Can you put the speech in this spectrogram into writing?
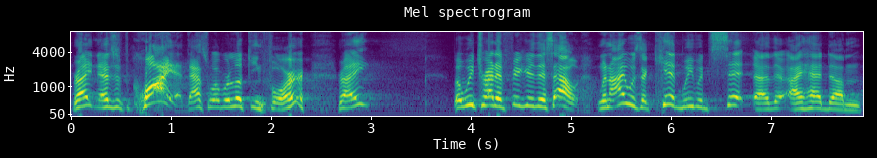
right? As it's quiet, that's what we're looking for, right? But we try to figure this out. When I was a kid, we would sit, uh, there, I had um,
